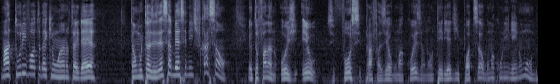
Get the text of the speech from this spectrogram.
matura e volta daqui um ano tua ideia. Então muitas vezes é saber essa identificação. Eu tô falando, hoje eu, se fosse pra fazer alguma coisa, eu não teria de hipótese alguma com ninguém no mundo.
